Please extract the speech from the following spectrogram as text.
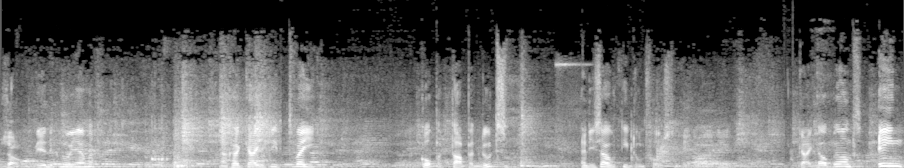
Zo, weer de knoeijemmer. Dan ga ik kijken of hij twee koppen tappen doet. En die zou het niet doen volgens mij. Kijk, nou brandt één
